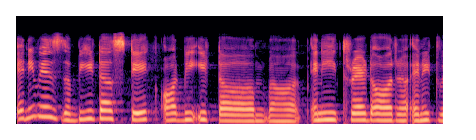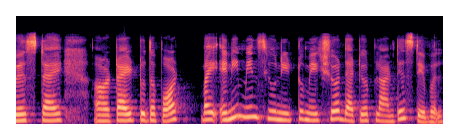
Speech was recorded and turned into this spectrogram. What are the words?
anyways be it a stake or be it um, uh, any thread or uh, any twist tie uh, tied to the pot by any means you need to make sure that your plant is stable.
